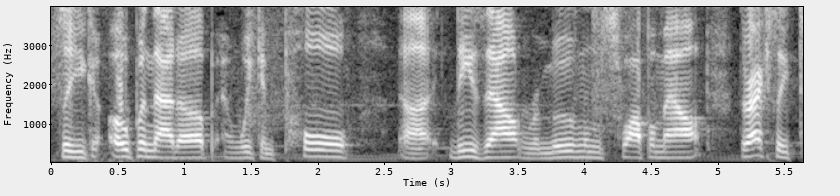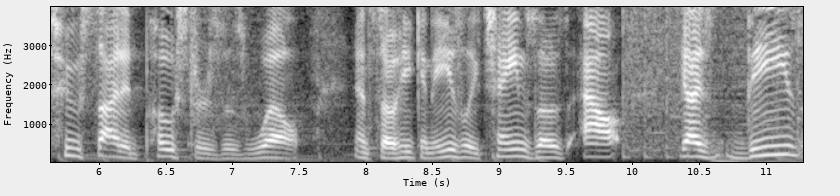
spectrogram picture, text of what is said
So you can open that up and we can pull uh, these out and remove them, swap them out. They're actually two-sided posters as well. And so he can easily change those out. Guys, these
